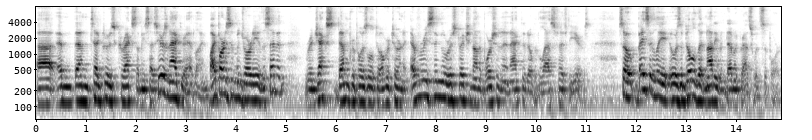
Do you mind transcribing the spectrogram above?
uh, and then Ted Cruz corrects them. He says, "Here's an accurate headline: Bipartisan majority of the Senate rejects Dem proposal to overturn every single restriction on abortion enacted over the last 50 years." So basically, it was a bill that not even Democrats would support.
